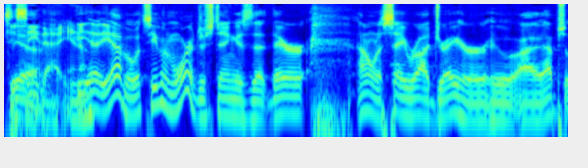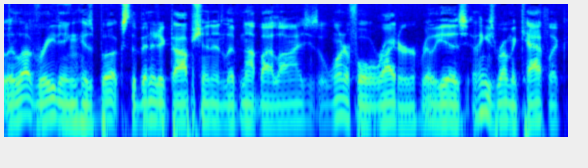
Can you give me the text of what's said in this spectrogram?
to see that. You know. Yeah, yeah. But what's even more interesting is that they're, I don't want to say Rod Dreher, who I absolutely love reading his books, The Benedict Option and Live Not by Lies. He's a wonderful writer, really is. I think he's Roman Catholic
